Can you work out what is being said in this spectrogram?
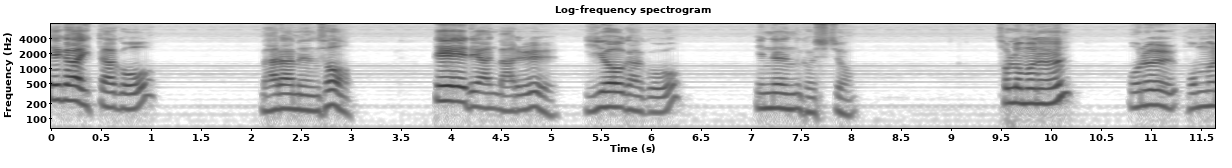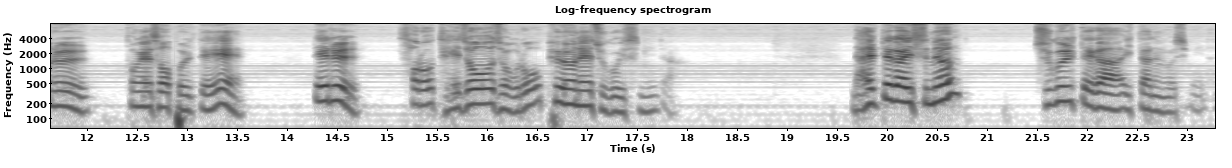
때가 있다고 말하면서 때에 대한 말을 이어가고 있는 것이죠. 솔로몬은 오늘 본문을 통해서 볼 때에 때를 서로 대조적으로 표현해 주고 있습니다. 날 때가 있으면 죽을 때가 있다는 것입니다.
